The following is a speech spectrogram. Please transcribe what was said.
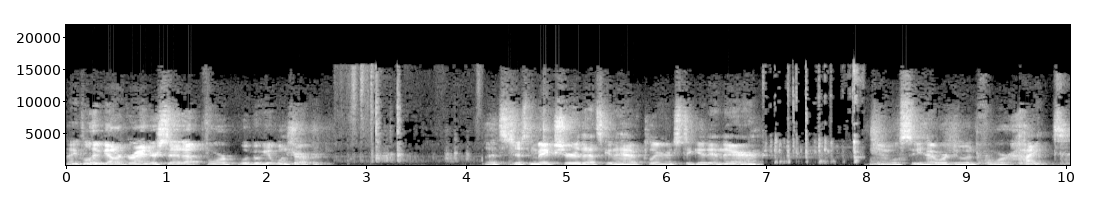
Thankfully we've got our grinder set up for, we'll go get one sharpened. Let's just make sure that's gonna have clearance to get in there. And we'll see how we're doing for height.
